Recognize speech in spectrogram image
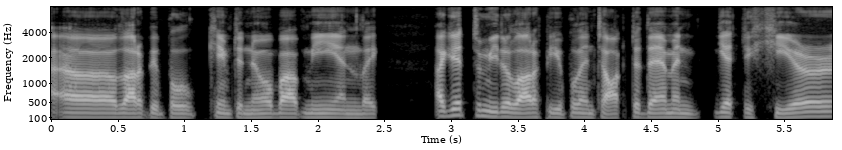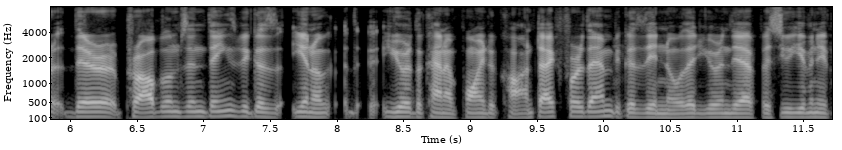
uh, a lot of people came to know about me and like I get to meet a lot of people and talk to them and get to hear their problems and things because you know you're the kind of point of contact for them because they know that you're in the FSU even if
